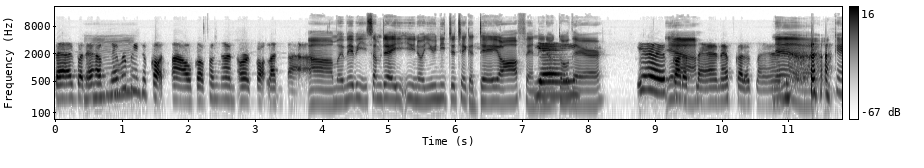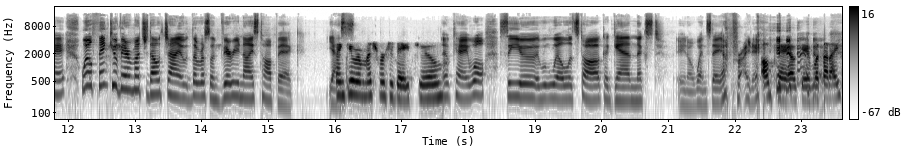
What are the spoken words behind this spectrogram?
that. But mm. I have never mm-hmm. been to Kota, Koh Phangan, or Koh Lanta. Ah, maybe someday you know you need to take a day off and you go there. yeah, I've got Yeah. a plan. I've got a plan. Yeah. okay. Well, thank you very much, Dao Chan. That was a very nice topic. Yes. Thank you very much for today too. Okay. Well, see you. Well, let's talk again next. You know, Wednesday and Friday. Okay, okay. また来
